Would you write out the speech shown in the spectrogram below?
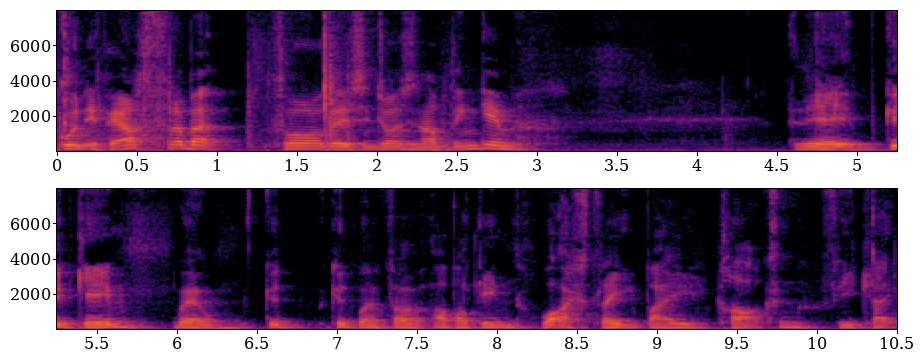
Going to Perth for a bit for the St John's and Aberdeen game. Yeah, good game. Well, good good win for Aberdeen. What a strike by Clarkson, free kick.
